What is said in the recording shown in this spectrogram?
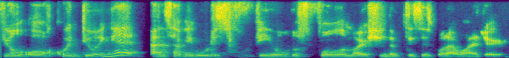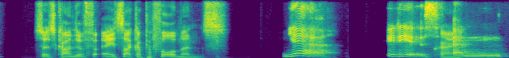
feel awkward doing it, and some people just feel the full emotion of this is what I want to do. So it's kind of, it's like a performance. Yeah, it is. Okay. And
